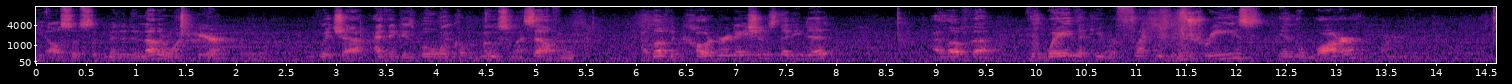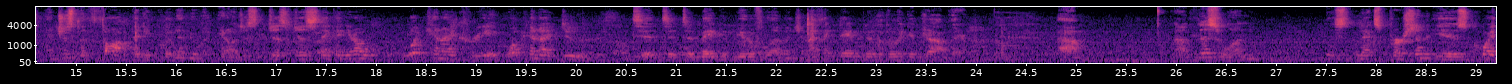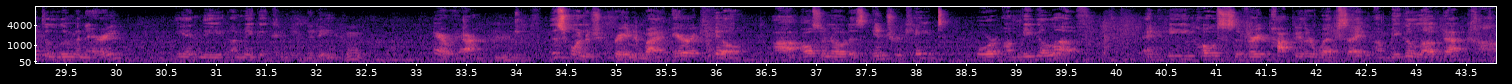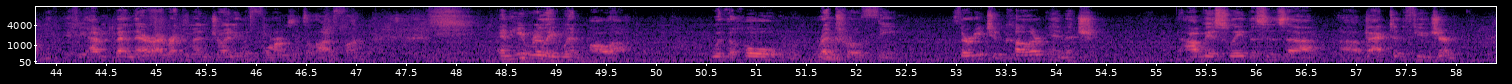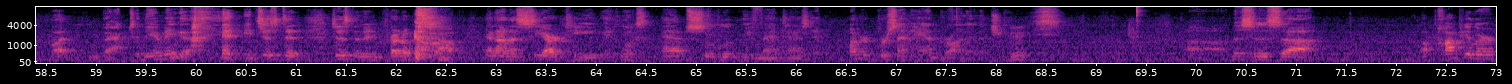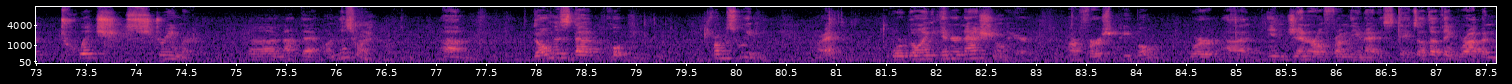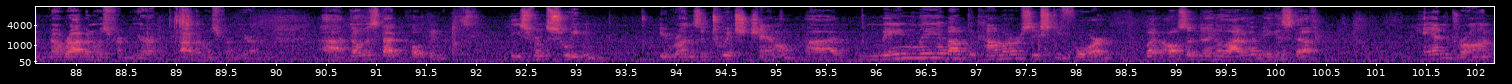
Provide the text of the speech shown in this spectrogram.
He also submitted another one here, which uh, I think is Bullwinkle the Moose myself. I love the color gradations that he did. I love the, the way that he reflected the trees in the water. And just the thought that he put into it, you know, just, just, just thinking, you know, what can I create? What can I do to, to, to make a beautiful image? And I think David did a really good job there. Um, now this one, this next person is quite the luminary in the Amiga community. There we are. This one was created by Eric Hill, uh, also known as Intricate or Amiga Love. And he hosts a very popular website, amigalove.com. If you haven't been there, I recommend joining the forums. It's a lot of fun. And he really went all out with the whole retro theme. 32 color image. Obviously, this is uh, uh, Back to the Future, but back to the Amiga. He just did just an incredible job. And on a CRT, it looks absolutely fantastic. 100% hand-drawn image. Uh, This is uh, a popular Twitch streamer. Uh, Not that one, this one. Um, Domesdag Poten from Sweden, right? We're going international here. Our first people were uh, in general from the United States, although I think Robin, no, Robin was from Europe. Robin was from Europe. Uh, Domesdag Poten, he's from Sweden. He runs a Twitch channel, uh, mainly about the Commodore 64, but also doing a lot of Amiga stuff. Hand-drawn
